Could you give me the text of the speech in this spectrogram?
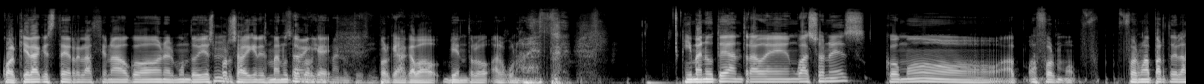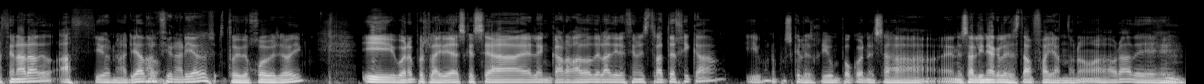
cualquiera que esté relacionado con el mundo eSports mm. sabe quién es Manute porque, es Manute, sí. porque ha acabado viéndolo alguna vez. y Manute ha entrado en Guasones como a, a forma, forma, parte del accionariado, accionariado. Accionariado. Estoy de jueves hoy. Y bueno, pues la idea es que sea el encargado de la dirección estratégica y bueno, pues que les guíe un poco en esa, en esa línea que les está fallando, ¿no? Ahora de. Mm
